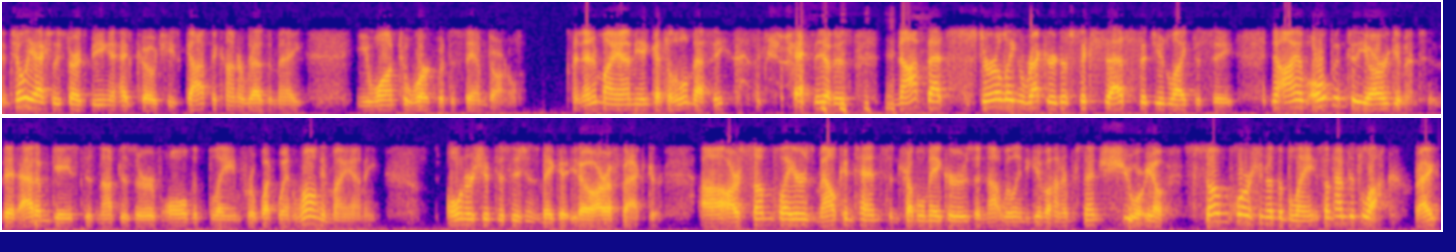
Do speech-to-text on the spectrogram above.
Until he actually starts being a head coach, he's got the kind of resume you want to work with the Sam Darnold. And then in Miami, it gets a little messy. you know, there's not that sterling record of success that you'd like to see. Now, I am open to the argument that Adam Gase does not deserve all the blame for what went wrong in Miami. Ownership decisions make it, you know, are a factor. Uh, are some players malcontents and troublemakers and not willing to give 100%? Sure. You know, some portion of the blame. Sometimes it's luck, right?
